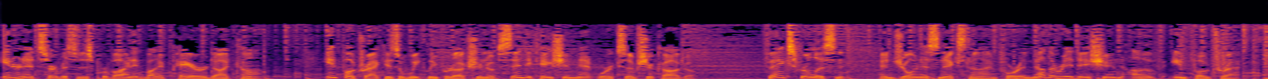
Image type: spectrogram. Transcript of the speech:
Internet services provided by Pair.com. InfoTrack is a weekly production of Syndication Networks of Chicago. Thanks for listening, and join us next time for another edition of InfoTrack.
